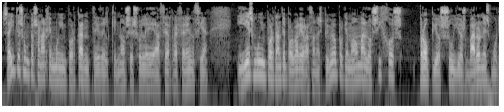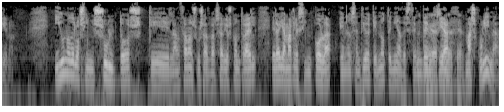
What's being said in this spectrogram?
Said es un personaje muy importante del que no se suele hacer referencia y es muy importante por varias razones. Primero porque Mahoma, los hijos propios suyos, varones, murieron y uno de los insultos que lanzaban sus adversarios contra él era llamarle sin cola en el sentido de que no tenía descendencia, masculina.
